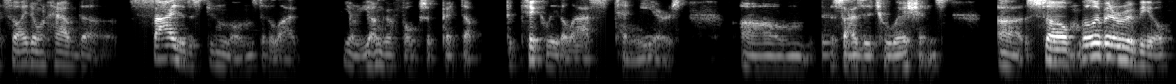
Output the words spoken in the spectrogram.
so I don't have the size of the student loans that a lot, of you know, younger folks have picked up, particularly the last 10 years, um, the size of the tuitions. Uh, so a little bit of review.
